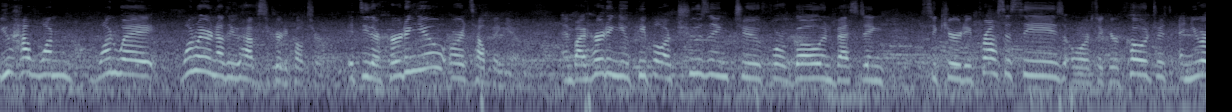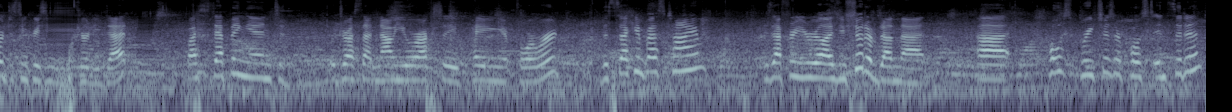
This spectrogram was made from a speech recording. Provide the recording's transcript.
you have one, one way, one way or another you have a security culture. It's either hurting you or it's helping you. And by hurting you, people are choosing to forego investing security processes or secure code, and you are just increasing security debt. By stepping in to address that now, you are actually paying it forward. The second best time is after you realize you should have done that. Uh, post breaches or post incidents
